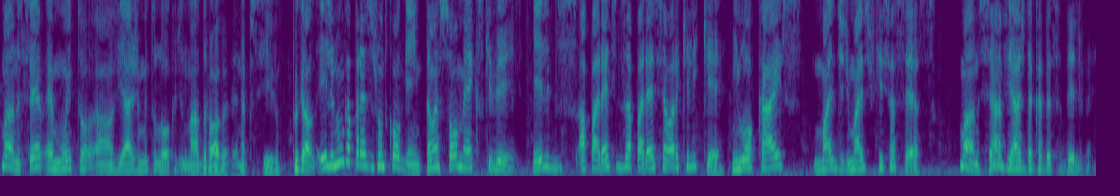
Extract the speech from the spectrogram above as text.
Mano, isso é, é muito. É uma viagem muito louca de, na droga, velho. Não é possível. Porque, ó, ele nunca aparece junto com alguém, então é só o Max que vê ele. Ele des- aparece e desaparece a hora que ele quer. Em locais mais, de mais difícil acesso. Mano, isso é uma viagem da cabeça dele, velho.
